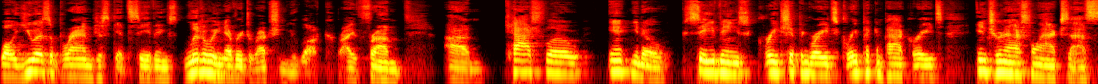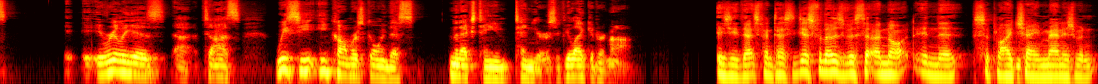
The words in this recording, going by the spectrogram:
while you as a brand just get savings literally in every direction you look, right? From, um, cash flow, in, you know, savings, great shipping rates, great pick and pack rates, international access. It, it really is, uh, to us, we see e-commerce going this in the next 10, 10 years, if you like it or not. Izzy, that's fantastic. Just for those of us that are not in the supply chain management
